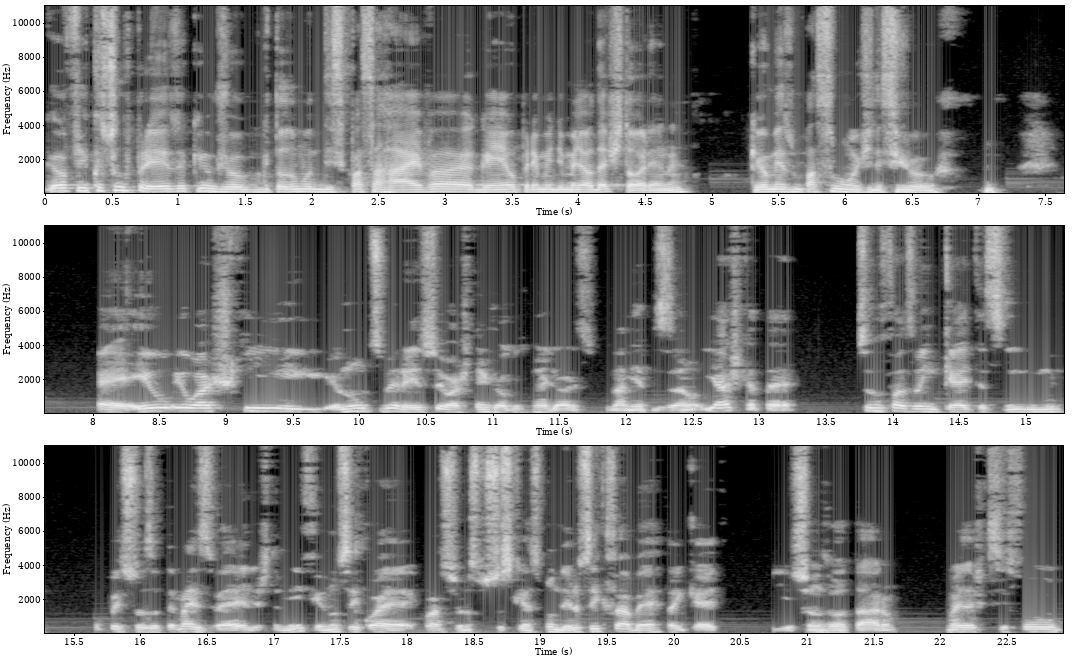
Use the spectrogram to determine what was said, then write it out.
Eu fico surpreso que um jogo que todo mundo disse que passa raiva ganha o prêmio de melhor da história, né? Que eu mesmo passo longe desse jogo. É, eu, eu acho que. Eu não desmereço, eu acho que tem jogos melhores, na minha visão, e acho que até. Se eu fazer uma enquete assim, com pessoas até mais velhas também, enfim, eu não sei qual é, quais foram as pessoas que responderam, eu sei que foi aberta a enquete e os fãs votaram, mas acho que se for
